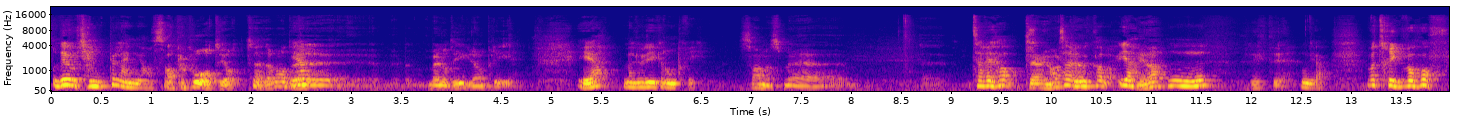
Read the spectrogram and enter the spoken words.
det er jo kjempelenge, altså. Apropos 88, da var det Melodi Grand Prix Ja, Melodi Grand Prix. sammen med Terry Hart. Terry Hart, Terry ja. Ja. Ja. Mhm. Riktig. ja. Det var Trygve Hoff.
